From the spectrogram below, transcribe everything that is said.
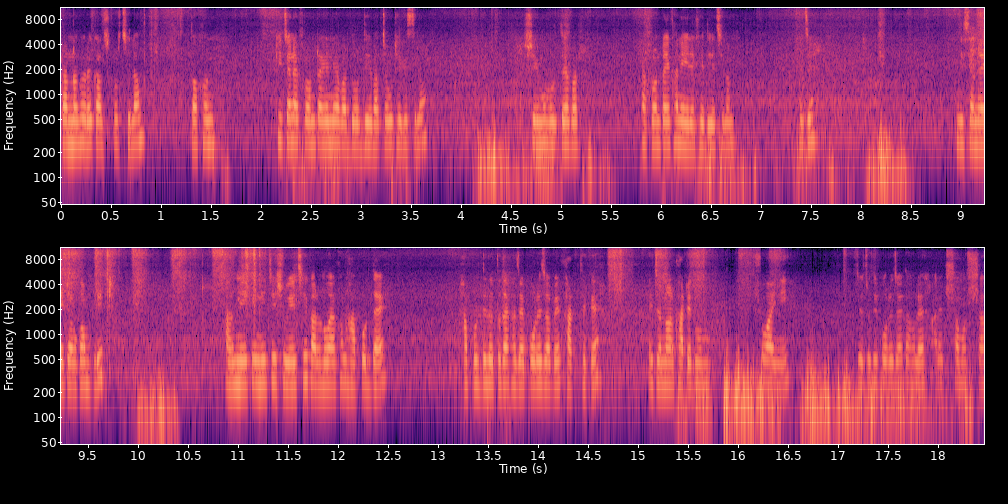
রান্নাঘরে কাজ করছিলাম, তখন কিচেনে ফ্রন্টটা এনে আবার দৌড় দিয়ে বাচ্চা উঠে গেছিল। সেই মুহূর্তে আবার ফ্রন্টটা এখানেই রেখে দিয়েছিলাম। এই যে, বিছানা এটাও কমপ্লিট আর মেয়েকে নিচে শুয়েছি, কারণ ও এখন হাঁপুড় দেয়। হাঁপুড় দিলে তো দেখা যায় পড়ে যাবে খাট থেকে। এই জন্য আর খাটে ঘুম শোয়াইনি যে যদি পড়ে যায় তাহলে আরেক সমস্যা।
